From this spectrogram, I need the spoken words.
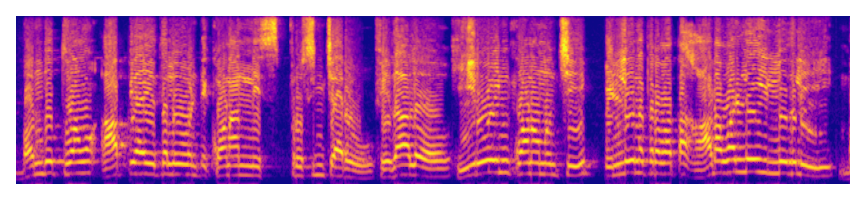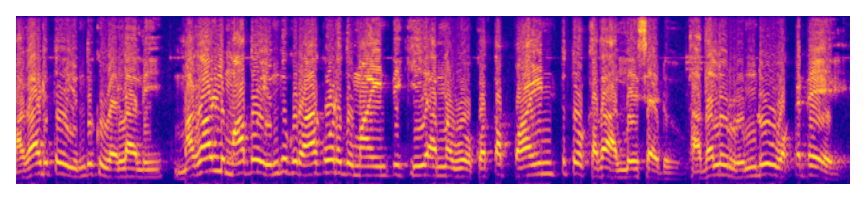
బంధుత్వం ఆప్యాయతలు వంటి కోణాన్ని స్పృశించారు ఫిదాలో. హీరోయిన్ కోణం నుంచి పెళ్ళిన తర్వాత ఆడవాళ్ళే ఇల్లు వదిలి మగాడితో ఎందుకు వెళ్ళాలి? మగాళ్ళు మాతో ఎందుకు రాకూడదు మా ఇంటికి అన్న ఓ కొత్త కొత్త పాయింట్తో కథ అల్లేశాడు. కథలు రెండు ఒక్కటే.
